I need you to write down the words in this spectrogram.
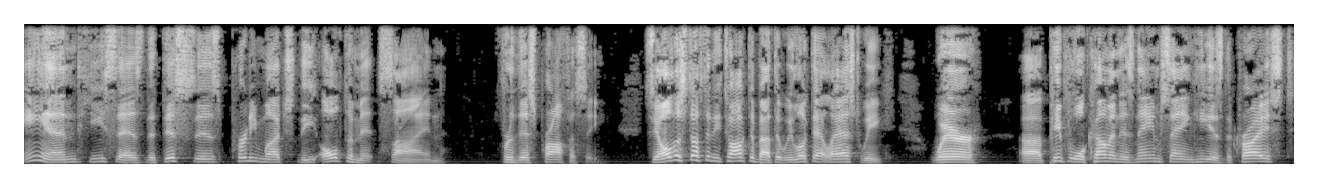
And he says that this is pretty much the ultimate sign for this prophecy. See, all the stuff that he talked about that we looked at last week, where uh, people will come in his name saying he is the Christ,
